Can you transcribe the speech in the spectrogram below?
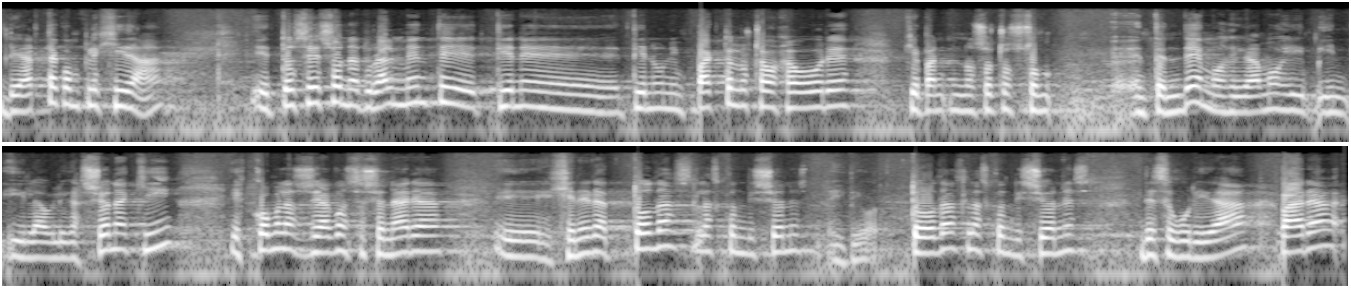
de harta complejidad Entonces eso naturalmente tiene, tiene un impacto en los trabajadores que nosotros entendemos, digamos, y, la obligación aquí es cómo la sociedad concesionaria eh, genera todas las condiciones, y digo, todas las condiciones de seguridad para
